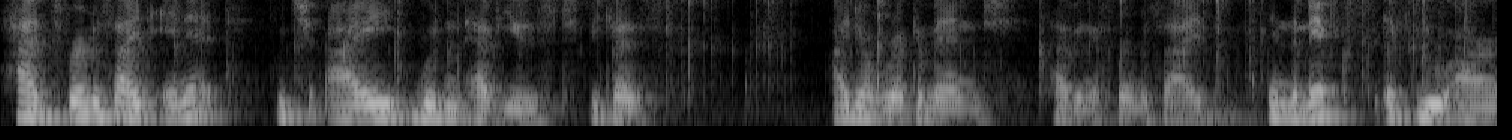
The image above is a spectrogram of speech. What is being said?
had spermicide in it, which I wouldn't have used because I don't recommend having a spermicide in the mix if you are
